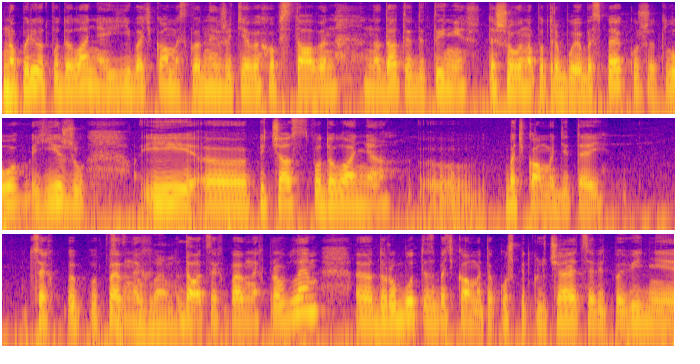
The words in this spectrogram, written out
На період подолання її батьками складних життєвих обставин, надати дитині те, що вона потребує: безпеку, житло, їжу. І е, під час подолання е, батьками дітей цих п- п- певних проблем. Да, цих певних проблем е, до роботи з батьками також підключаються відповідні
